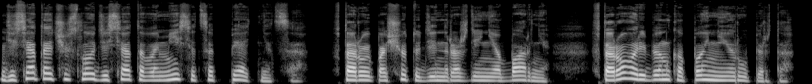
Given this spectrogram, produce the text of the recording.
Десятое число десятого месяца — пятница. Второй по счету день рождения Барни, второго ребенка Пенни и Руперта,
